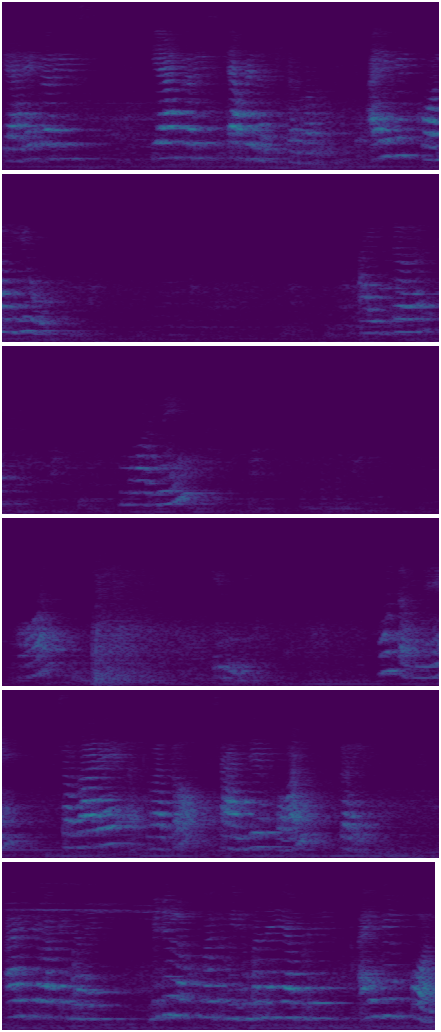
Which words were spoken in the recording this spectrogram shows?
ક્યારે કરીશ? ક્યાં કરીશ? એ આપણે નક્કી કરવાનું છે I will call you either morning or evening. હું તમને સવારે અથવા તો સાંજે ફોન કરીશ. આ રીતે વાક્ય બને. બીજું લખવું હોય તો બીજું બનાવીએ આપણે. I will call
